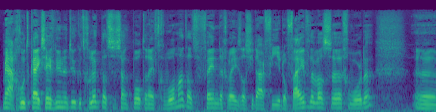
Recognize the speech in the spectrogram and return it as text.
maar ja, goed, kijk, ze heeft nu natuurlijk het geluk dat ze St. Polten heeft gewonnen. Dat vervelender geweest als je daar vierde of vijfde was uh, geworden. Uh,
